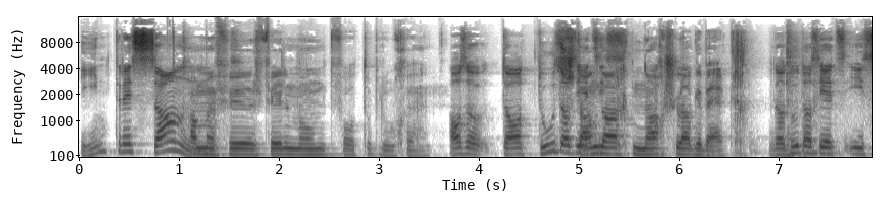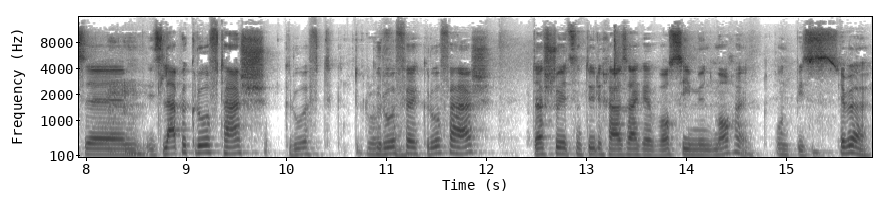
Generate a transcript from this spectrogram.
Interessant. Kann man für Film und Foto brauchen. Also, da du das jetzt, Standard Nachschlagewerk. da du das jetzt ins, ähm, ins Leben gerufen hast, gerufen, gerufen, gerufen hast, darfst du jetzt natürlich auch sagen, was sie müssen machen Und bis, Eben.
